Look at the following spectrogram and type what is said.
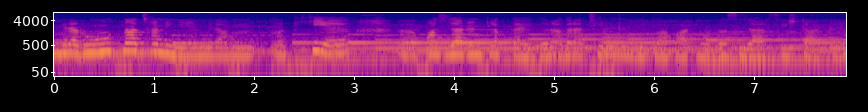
मेरा रूम उतना अच्छा नहीं है। मेरा ठीक ही है। पाँच हज़ार रेंट लगता है इधर। अगर अच्छे रूम होगी तो आप आठ नौ, दस हज़ार से स्टार्ट है।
